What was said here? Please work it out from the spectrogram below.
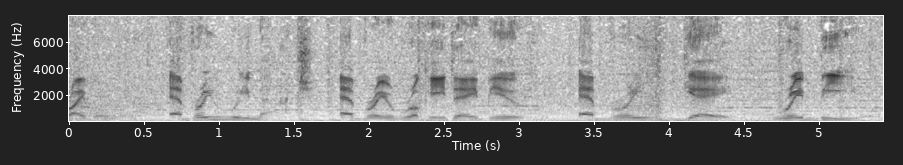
rivalry, every rematch, every rookie debut, every game revealed.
